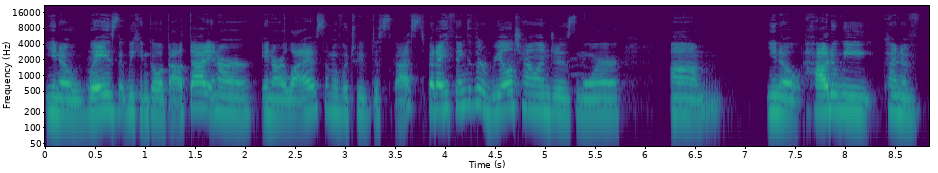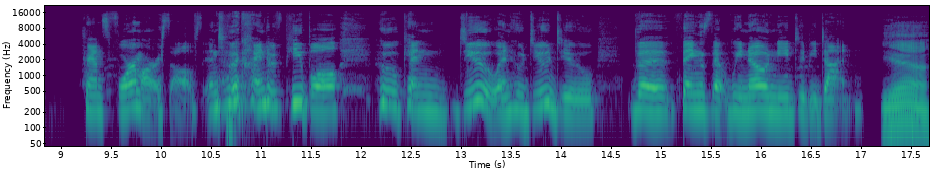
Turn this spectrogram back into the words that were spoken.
you know ways that we can go about that in our in our lives, some of which we've discussed. But I think the real challenge is more, um, you know, how do we kind of transform ourselves into the kind of people who can do and who do do the things that we know need to be done. Yeah.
